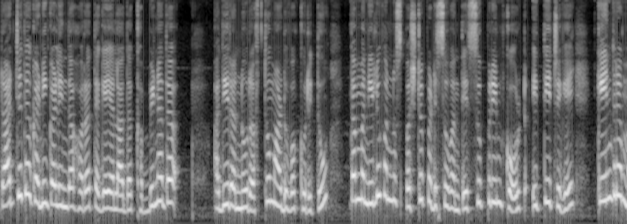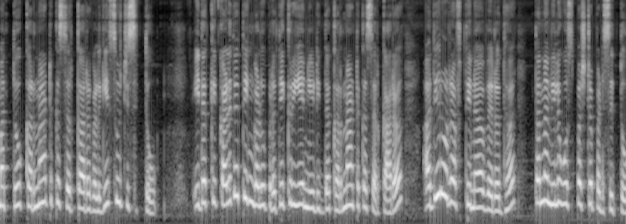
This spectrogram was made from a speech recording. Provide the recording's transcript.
ರಾಜ್ಯದ ಗಣಿಗಳಿಂದ ಹೊರತೆಗೆಯಲಾದ ಕಬ್ಬಿಣದ ಅದಿರನ್ನು ರಫ್ತು ಮಾಡುವ ಕುರಿತು ತಮ್ಮ ನಿಲುವನ್ನು ಸ್ಪಷ್ಟಪಡಿಸುವಂತೆ ಸುಪ್ರೀಂ ಕೋರ್ಟ್ ಇತ್ತೀಚೆಗೆ ಕೇಂದ್ರ ಮತ್ತು ಕರ್ನಾಟಕ ಸರ್ಕಾರಗಳಿಗೆ ಸೂಚಿಸಿತ್ತು. ಇದಕ್ಕೆ ಕಳೆದ ತಿಂಗಳು ಪ್ರತಿಕ್ರಿಯೆ ನೀಡಿದ್ದ ಕರ್ನಾಟಕ ಸರ್ಕಾರ ಅದಿರು ರಫ್ತಿನ ವಿರುದ್ಧ ತನ್ನ ನಿಲುವು ಸ್ಪಷ್ಟಪಡಿಸಿತ್ತು.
